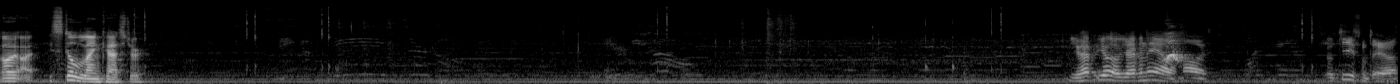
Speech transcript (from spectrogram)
Oh, I, still Lancaster. you have you, you have an heir, nice. A decent heir.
